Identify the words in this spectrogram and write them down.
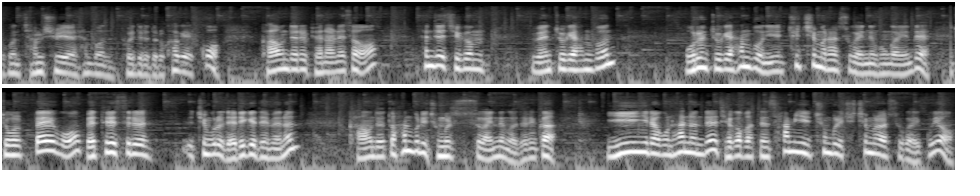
이건 잠시 후에 한번 보여드리도록 하겠고 가운데를 변환해서 현재 지금 왼쪽에 한 분, 오른쪽에 한 분이 취침을 할 수가 있는 공간인데 이쪽을 빼고 매트리스를 이 친구를 내리게 되면은 가운데 또 한 분이 주무실 수가 있는 거죠. 그러니까 2인이라고는 하는데 제가 봤을 땐 3인이 충분히 취침을 할 수가 있고요.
